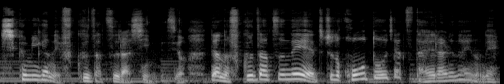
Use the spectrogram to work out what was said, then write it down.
仕組みがね、複雑らしいんですよ。で、あの、複雑で、ちょっと口頭じゃ伝えられないので、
